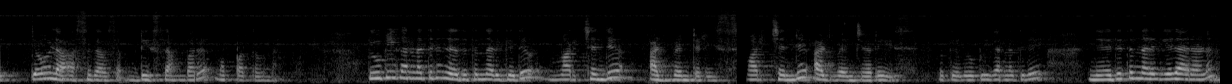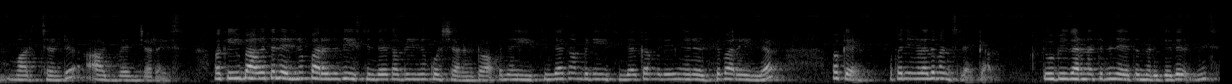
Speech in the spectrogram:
ഏറ്റവും ലാസ്റ്റ് ദിവസം ഡിസംബർ മുപ്പത്തൊന്ന്. രൂപീകരണത്തിന് നേതൃത്വം നൽകിയത് merchant adventurers merchant adventurers okay രൂപീകരണത്തിന് നേതൃത്വം നൽകിയത് ആരാണ്? മർച്ചന്റ് അഡ്വഞ്ചറീസ് ഓക്കെ ഈ ഭാഗത്തിൽ എല്ലാം പറയുന്നത് ഈസ്റ്റ് ഇന്ത്യ കമ്പനിയെ കുറിച്ചാണ് കേട്ടോ. അപ്പോൾ ഞാൻ East India company East India company ഞാൻ എടുത്ത് പറയില്ല. ഓക്കെ അപ്പോൾ നിങ്ങളത് മനസ്സിലാക്കാം രൂപീകരണത്തിന് നേതൃത്വം നൽകിയത് മീൻസ്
